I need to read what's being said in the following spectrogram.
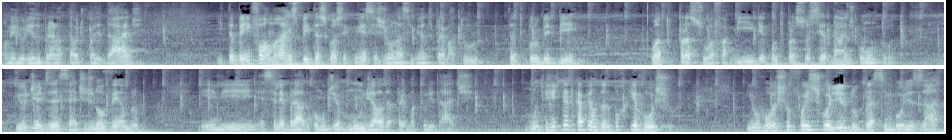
a melhoria do pré-natal de qualidade, e também informar a respeito das consequências de um nascimento prematuro, tanto para o bebê, quanto para a sua família, quanto para a sociedade como um todo. E o dia 17 de novembro ele é celebrado como o Dia Mundial da Prematuridade. Muita gente deve ficar perguntando por que roxo? E o roxo foi escolhido para simbolizar,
